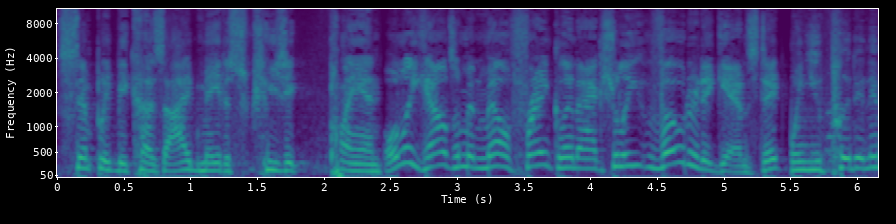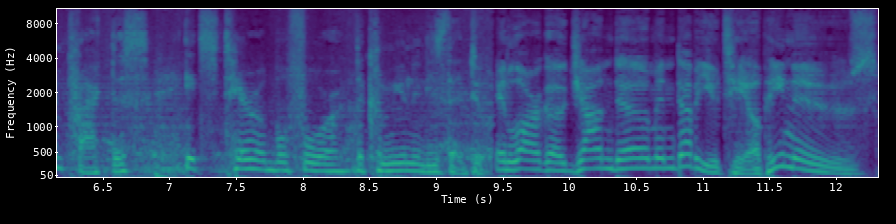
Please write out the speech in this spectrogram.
simply because because I made a strategic plan. Only Councilman Mel Franklin actually voted against it. When you put it in practice, it's terrible for the communities that do it. In Largo, John Domen WTOP News.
